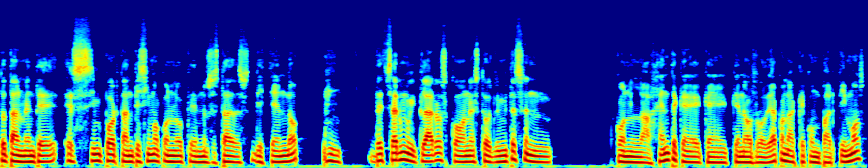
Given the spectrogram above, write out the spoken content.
Totalmente. Es importantísimo con lo que nos estás diciendo, de ser muy claros con estos límites en, con la gente que, nos rodea, con la que compartimos,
